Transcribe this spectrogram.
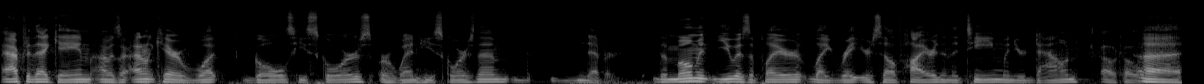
after that game, I was like, I don't care what goals he scores or when he scores them, th- never. The moment you as a player like rate yourself higher than the team when you're down, oh, totally. uh,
